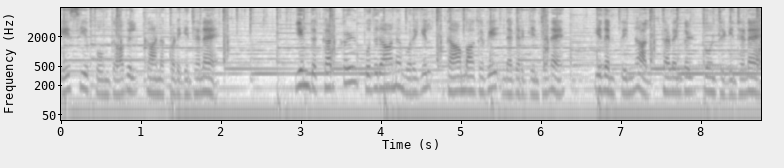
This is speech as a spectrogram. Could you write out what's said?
தேசிய பூங்காவில் காணப்படுகின்றன. இந்த கற்கள் புதிரான முறையில் தாமாகவே நகர்கின்றன. இதன் பின்னால் தடங்கள் தோன்றுகின்றன.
